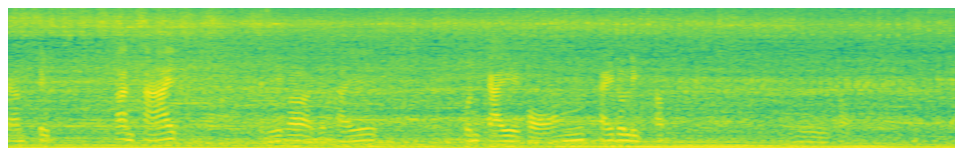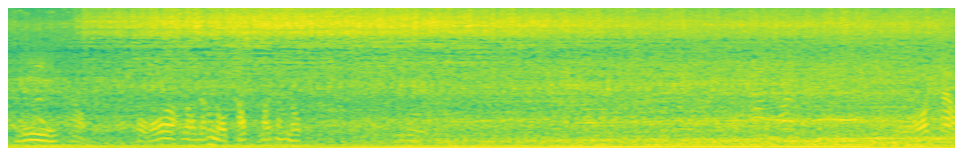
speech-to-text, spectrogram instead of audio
การติดด้านท้าย ตอนนี้ก็จะใช้ กลไกของไฮดรอลิกครับนี่ครับนี่ครับโอ้เราต้องหลบครับเราต้องหลบโอ้ข้าว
